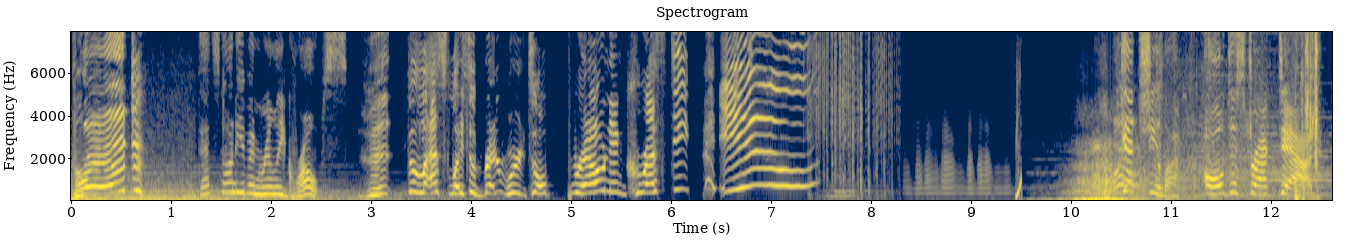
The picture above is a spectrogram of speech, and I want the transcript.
bread? That's not even really gross. The last slice of bread where it's all brown and crusty? Ew! Get Sheila! I'll distract Dad.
